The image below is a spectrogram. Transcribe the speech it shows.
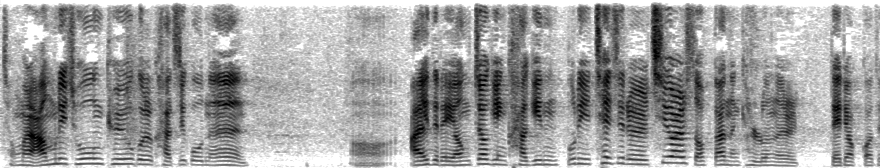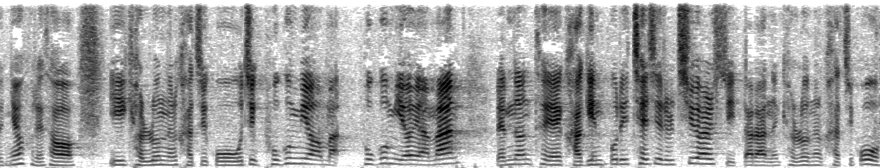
정말 아무리 좋은 교육을 가지고는 어, 아이들의 영적인 각인 뿌리 체질을 치유할 수 없다는 결론을 내렸거든요. 그래서 이 결론을 가지고 오직 복음이어야만 랩넌트의 각인 뿌리 체질을 치유할 수 있다라는 결론을 가지고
